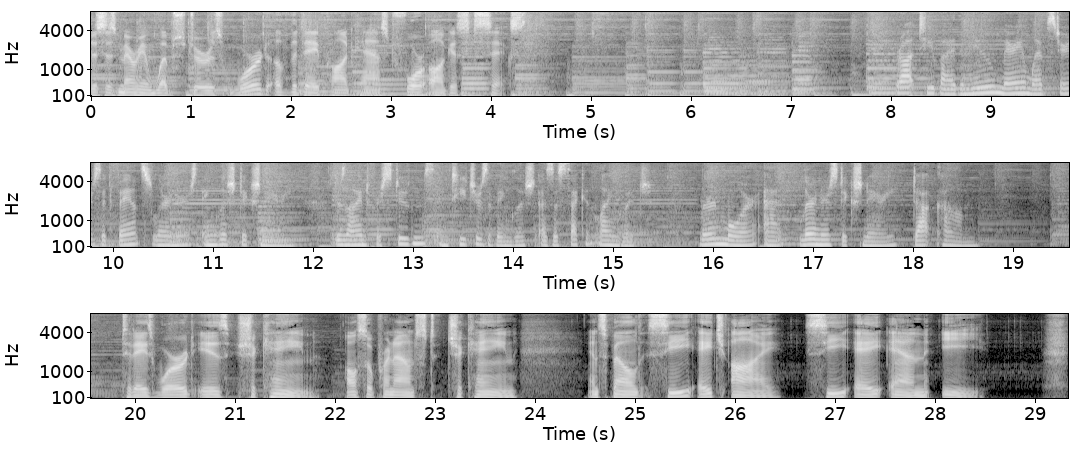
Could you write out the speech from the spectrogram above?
This is Merriam Webster's Word of the Day podcast for August 6th. Brought to you by the new Merriam Webster's Advanced Learners English Dictionary, designed for students and teachers of English as a second language. Learn more at learnersdictionary.com. Today's word is chicane, also pronounced chicane, and spelled C H I C A N E.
